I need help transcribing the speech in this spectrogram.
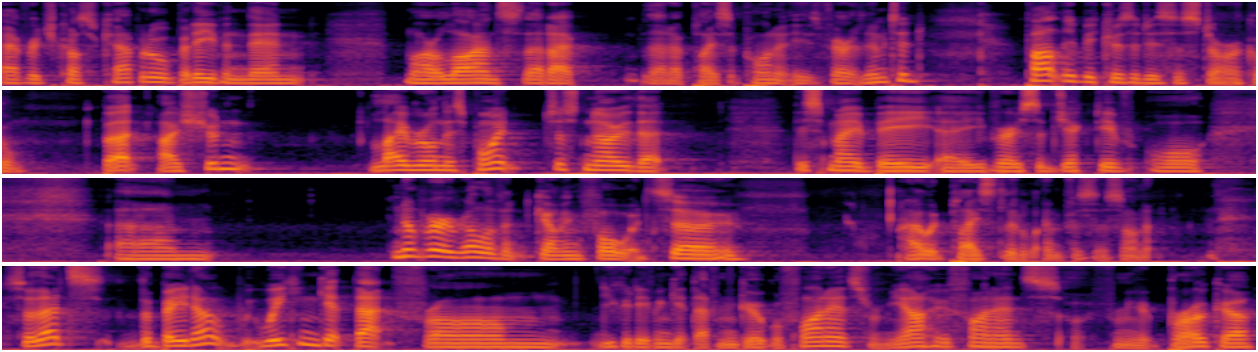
average cost of capital, but even then, my reliance that I that I place upon it is very limited, partly because it is historical. But I shouldn't labour on this point. Just know that this may be a very subjective or um, not very relevant going forward. So I would place little emphasis on it. So that's the beta. We can get that from, you could even get that from Google Finance, from Yahoo Finance, from your broker,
